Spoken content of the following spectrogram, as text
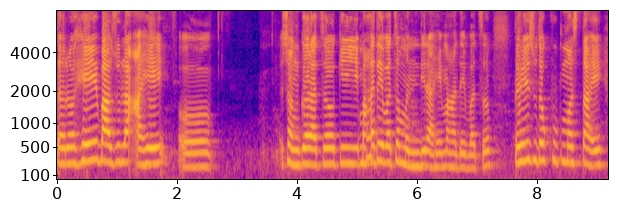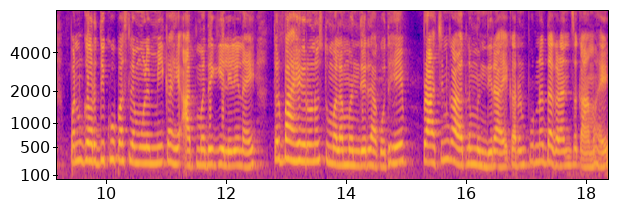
तर हे बाजूला आहे शंकराचं की महादेवाचं मंदिर आहे महादेवाचं. तर हे सुद्धा खूप मस्त आहे. पण गर्दी खूप असल्यामुळे मी काही आतमध्ये गेलेले नाही. तर बाहेरूनच तुम्हाला मंदिर दाखवते. हे प्राचीन काळातलं मंदिर आहे कारण पूर्ण दगडांचं काम आहे.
